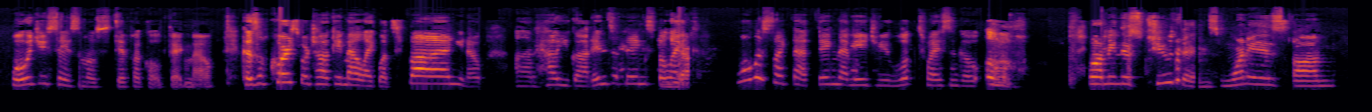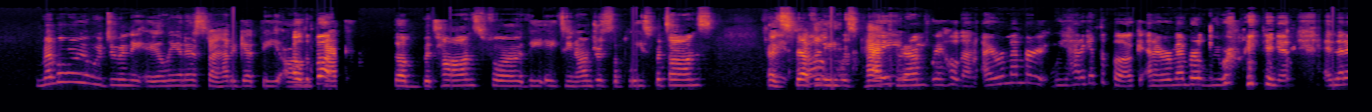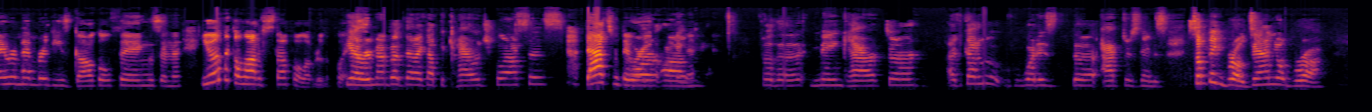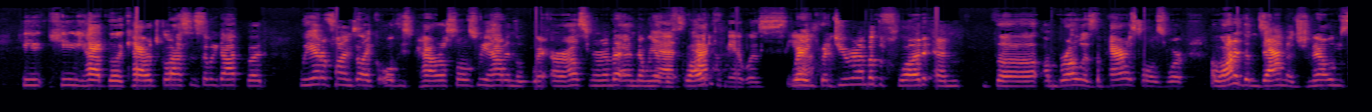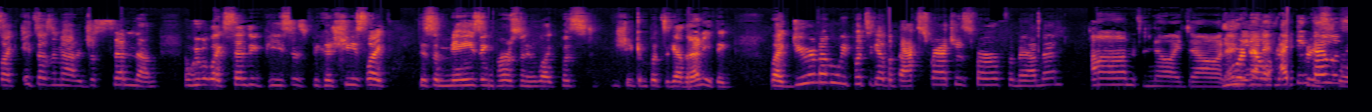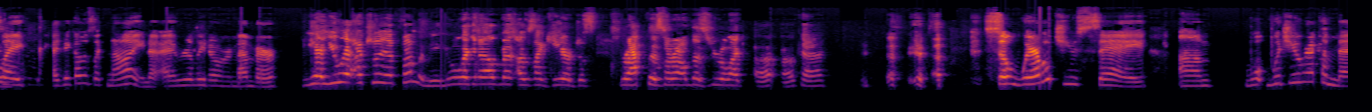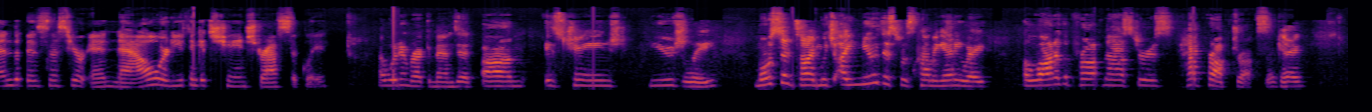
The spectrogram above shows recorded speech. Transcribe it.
What would you say is the most difficult thing, though? Because of course we're talking about like what's fun, you know, um, how you got into things, but like, yeah. what was like that thing that made you look twice and go, oh Well, I mean, there's two things. One is, um, remember when we were doing the Alienist? I had to get the um, oh the book, the batons for the 1800s, the police batons and Stephanie was packing I, them. Wait, hold on. I remember we had to get the book, and I remember we were reading it, and then I remember these goggle things, and then you had like a lot of stuff all over the place. Yeah, remember that I got the carriage glasses. That's what they for, were. Um, for the main character, I forgot who. What is the actor's name? Is something Brühl Daniel Brühl. He he had the carriage glasses that we got, but we had to find like all these parasols we had in the warehouse, remember? And then we had the flood. It was yeah. Wait, but do you remember the flood and the umbrellas, the parasols were a lot of them damaged. And Ellen was like, it doesn't matter, just send them. And we were like sending pieces because she's like this amazing person who like puts she can put together anything. Like, do you remember we put together back scratches for her for Mad Men? Um, no, I don't. You I mean, I, I, think I was school. like, I think I was like nine. I really don't remember. Yeah, you actually had fun with me. You were like an element. I was like, here, just wrap this around this. You were like, uh, okay. yeah. So, where would you say um, would you recommend the business you're in now, or do you think it's changed drastically? I wouldn't recommend it. Um, it's changed hugely. Most of the time, which I knew this was coming anyway, a lot of the prop masters have prop trucks, okay?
